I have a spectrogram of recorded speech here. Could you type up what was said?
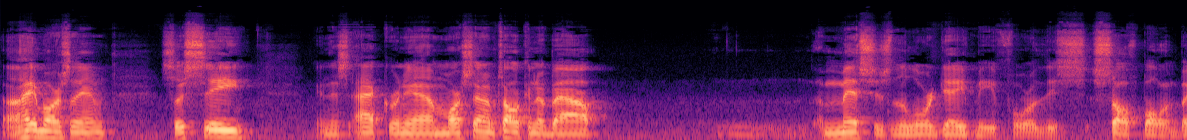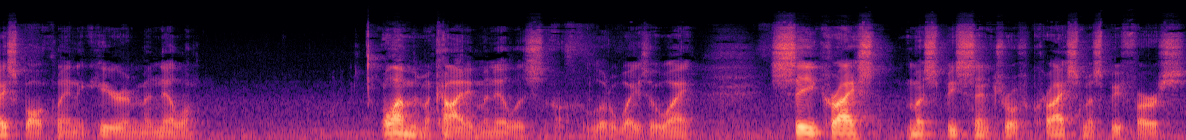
Uh, hey, Marsan. So, see, in this acronym, Marsan, I'm talking about a message the Lord gave me for this softball and baseball clinic here in Manila. Well, I'm in Makati. Manila's a little ways away. See, Christ must be central. Christ must be first.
